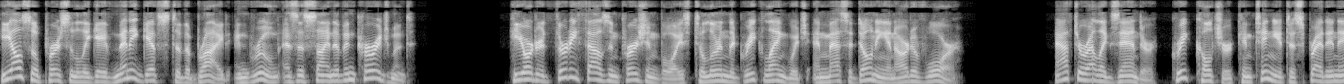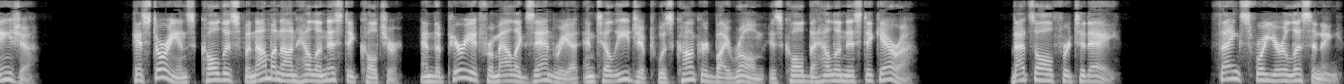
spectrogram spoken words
He also personally gave many gifts to the bride and groom as a sign of encouragement. He ordered 30,000 Persian boys to learn the Greek language and Macedonian art of war. After Alexander, Greek culture continued to spread in Asia. Historians call this phenomenon Hellenistic culture, and the period from Alexandria until Egypt was conquered by Rome is called the Hellenistic era. That's all for today. Thanks for your listening.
